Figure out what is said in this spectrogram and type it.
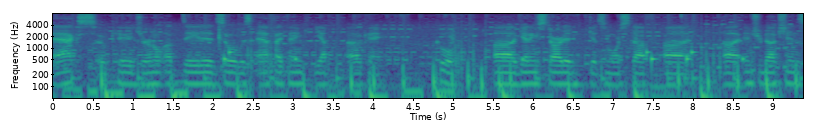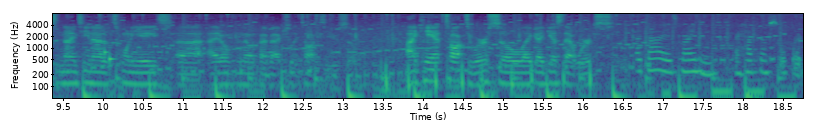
Axe. Okay. Journal updated. So it was F, I think. Yep. Okay. Cool. Uh, getting started. Get some more stuff. Uh, uh, introductions. 19 out of 28. Uh, I don't know if I've actually talked to you, so I can't talk to her. So like, I guess that works. Oh guys, mining. I have no sword.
